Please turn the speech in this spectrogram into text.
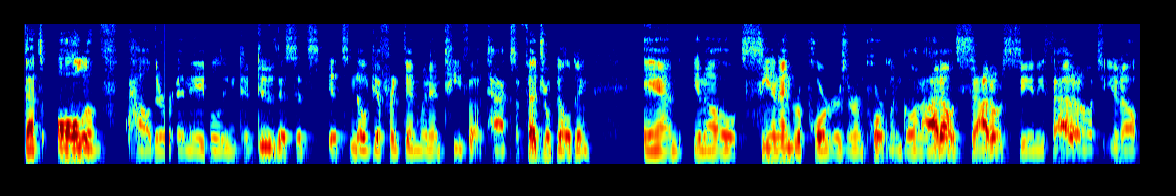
that's all of how they're enabling to do this. It's it's no different than when Antifa attacks a federal building and you know CNN reporters are in Portland going, I don't see, I don't see anything. I don't know what you, know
